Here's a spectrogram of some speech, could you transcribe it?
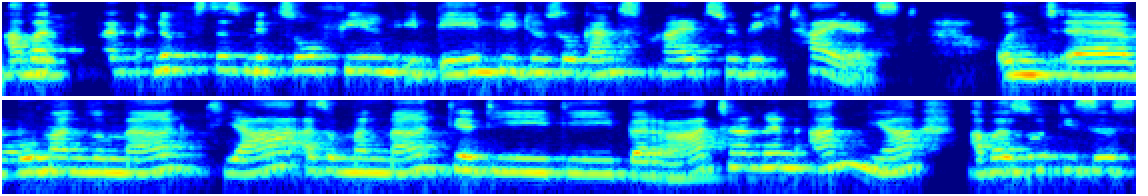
aber mhm. du verknüpfst es mit so vielen Ideen, die du so ganz freizügig teilst. Und äh, wo man so merkt, ja, also man merkt dir die, die Beraterin an, ja, aber so dieses,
